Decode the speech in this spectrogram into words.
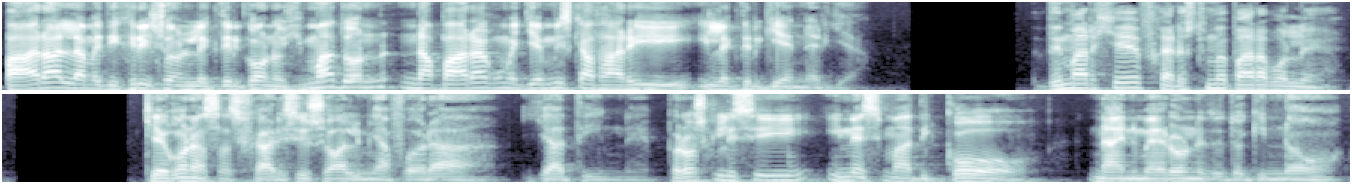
παράλληλα με τη χρήση των ηλεκτρικών οχημάτων να παράγουμε και εμείς καθαρή ηλεκτρική ενέργεια. Δήμαρχε, ευχαριστούμε πάρα πολύ. Και εγώ να σας ευχαριστήσω άλλη μια φορά για την πρόσκληση. Είναι σημαντικό να ενημερώνετε το κοινό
